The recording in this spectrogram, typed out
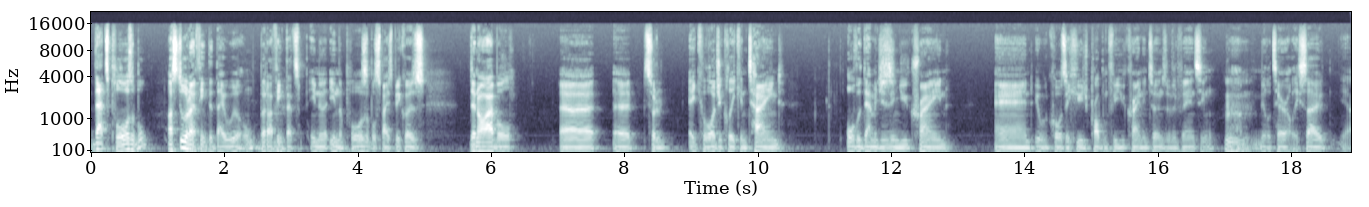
that's plausible. I still don't think that they will, but I think that's in the, in the plausible space because deniable, uh, uh, sort of ecologically contained, all the damages in Ukraine, and it would cause a huge problem for Ukraine in terms of advancing um, militarily. So yeah,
